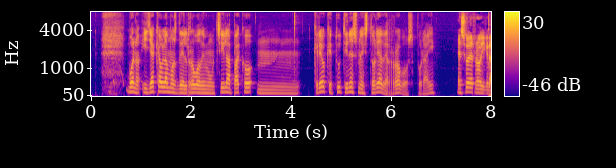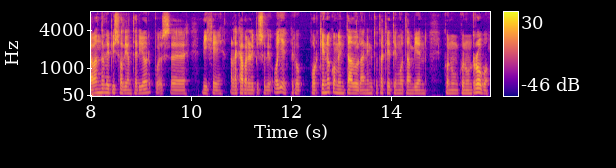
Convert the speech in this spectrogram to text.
bueno, y ya que hablamos del robo de mochila, Paco, mmm, creo que tú tienes una historia de robos por ahí. Eso es, Roy. Grabando el episodio anterior, pues eh, dije al acabar el episodio, oye, pero ¿por qué no he comentado la anécdota que tengo también con un, con un robo?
